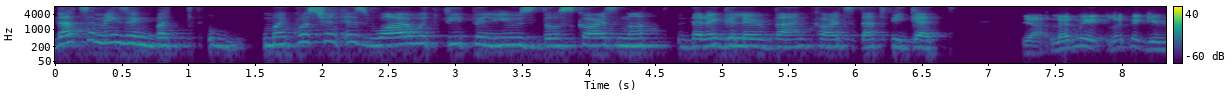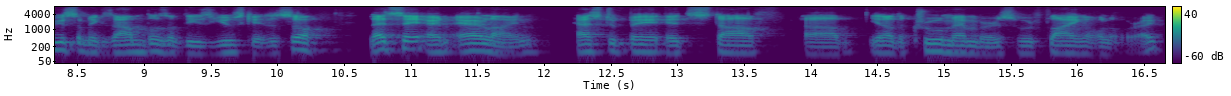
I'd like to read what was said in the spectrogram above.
That's amazing. But my question is why would people use those cards, not the regular bank cards that we get? Yeah, let me let me give you some examples of these use cases. So let's say an airline has to pay its staff, uh, you know, the crew members who are flying all over, right?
